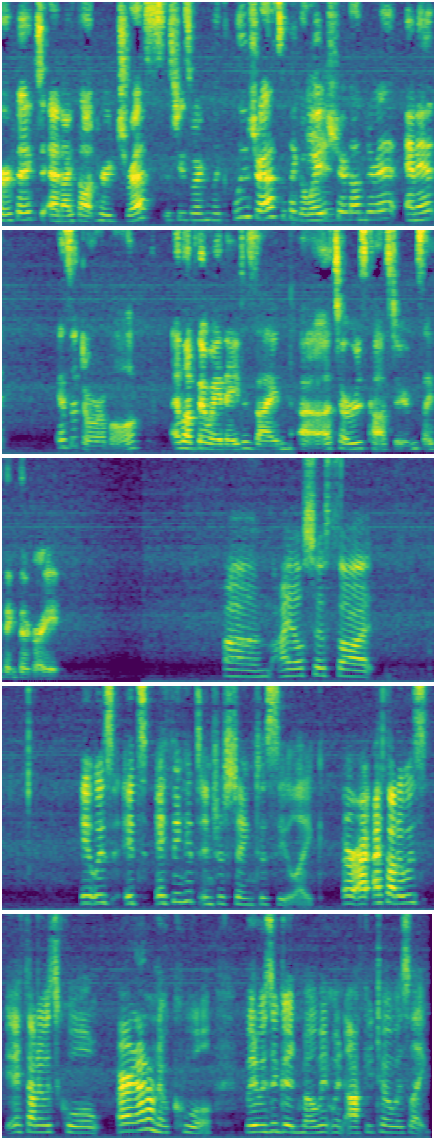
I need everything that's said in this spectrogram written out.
perfect, and I thought her dress, she's wearing, like, a blue dress with, like, a white shirt under it, and it is adorable. I love the way they design uh, Toru's costumes. I think they're great. Um, I also thought it was it's I think it's interesting to see like or I, I thought it was I thought it was cool or I don't know cool, but it was a good moment when Akito was like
